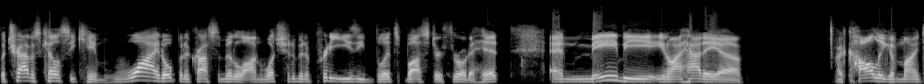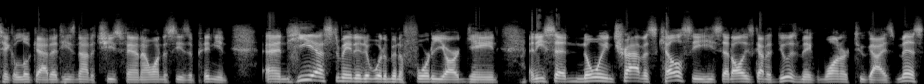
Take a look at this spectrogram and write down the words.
but Travis Kelce came wide open across the middle on what should have been a pretty easy blitz buster throw to hit, and maybe you know I had a. Uh, a colleague of mine take a look at it. He's not a Chiefs fan. I wanted to see his opinion. And he estimated it would have been a 40 yard gain. And he said, knowing Travis Kelce, he said all he's got to do is make one or two guys miss,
